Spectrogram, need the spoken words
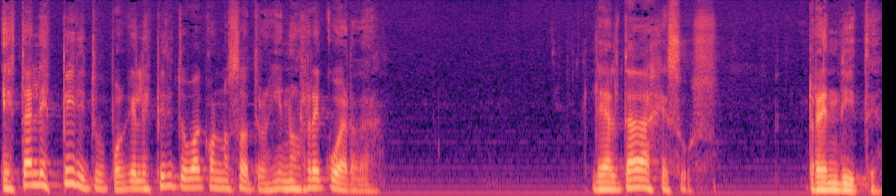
está el Espíritu, porque el Espíritu va con nosotros y nos recuerda. Lealtad a Jesús. Rendite.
